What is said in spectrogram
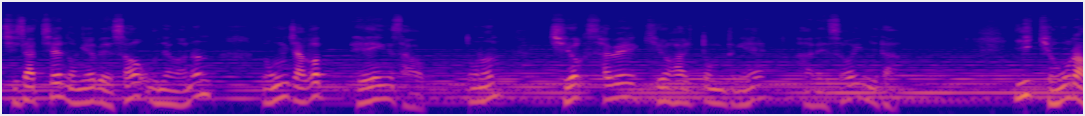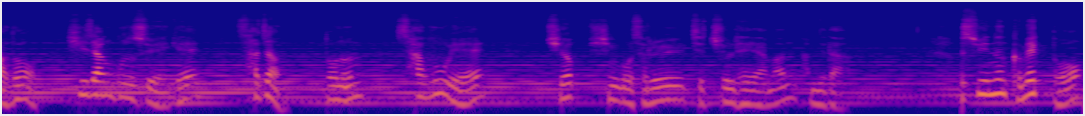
지자체 농협에서 운영하는 농작업 대행 사업 또는 지역사회 기여활동 등에 한해서입니다. 이 경우라도 시장 군수에게 사전 또는 사후에 취업 신고서를 제출해야만 합니다. 할 수 있는 금액도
